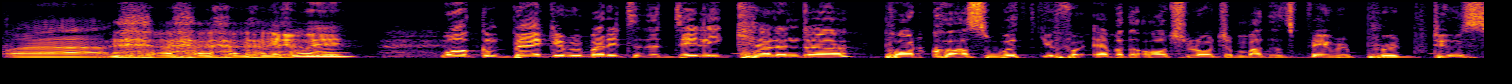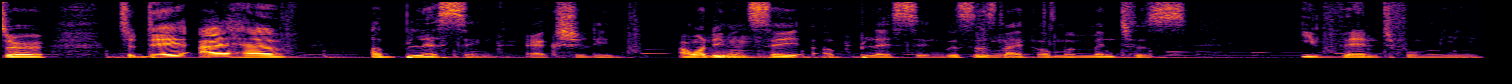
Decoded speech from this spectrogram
Ah. anyway, welcome back, everybody, to the Daily Calendar podcast with you forever, the Ultra Lord, your mother's favorite producer. Today, I have a blessing, actually. I won't even say a blessing. This is like a momentous event for me.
